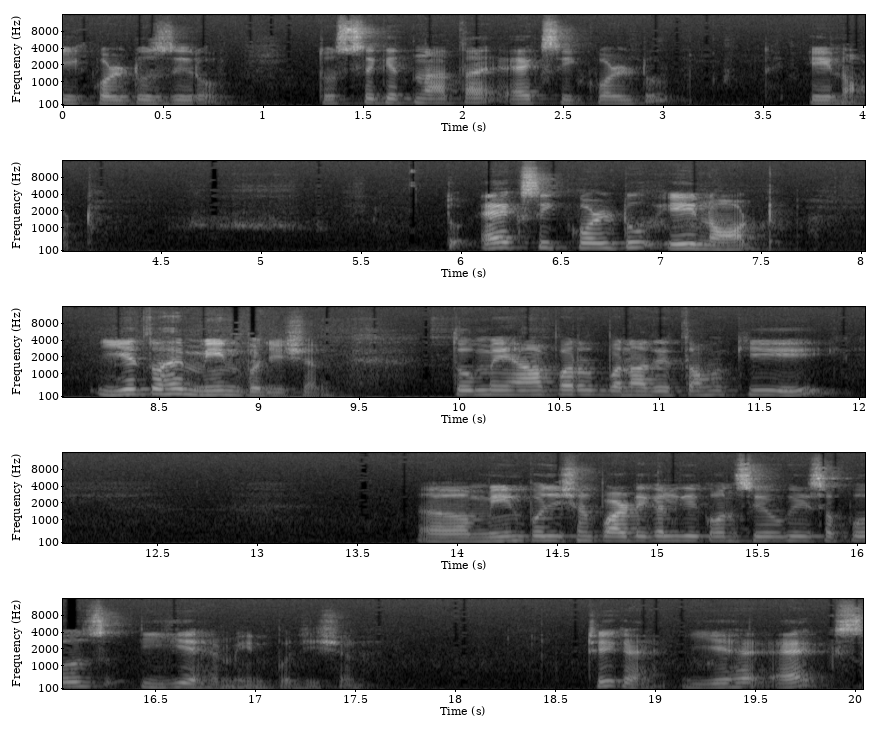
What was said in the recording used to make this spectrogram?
equal to zero तो उससे कितना आता है? X equal to A naught तो x equal to A naught ये तो है मेन पोजीशन तो मैं यहाँ पर बना देता हूँ कि मेन पोजीशन पार्टिकल की कौन सी हो गई? सपोज़ ये है मेन पोजीशन ठीक है? ये है x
